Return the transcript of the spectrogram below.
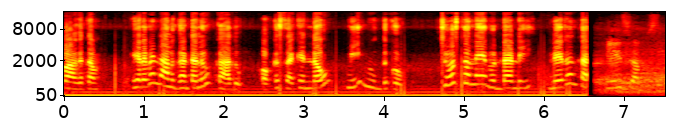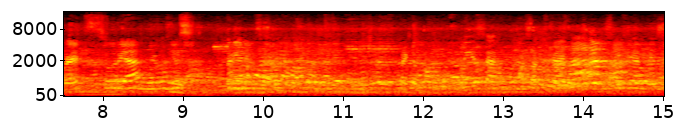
స్వాగతం ఇరవై నాలుగు గంటలు కాదు ఒక్క సెకండ్లో మీ ముందుకు చూస్తూనే ఉండండి నిరంతరం Please subscribe Surya News. Surya News. Please subscribe Surya News.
